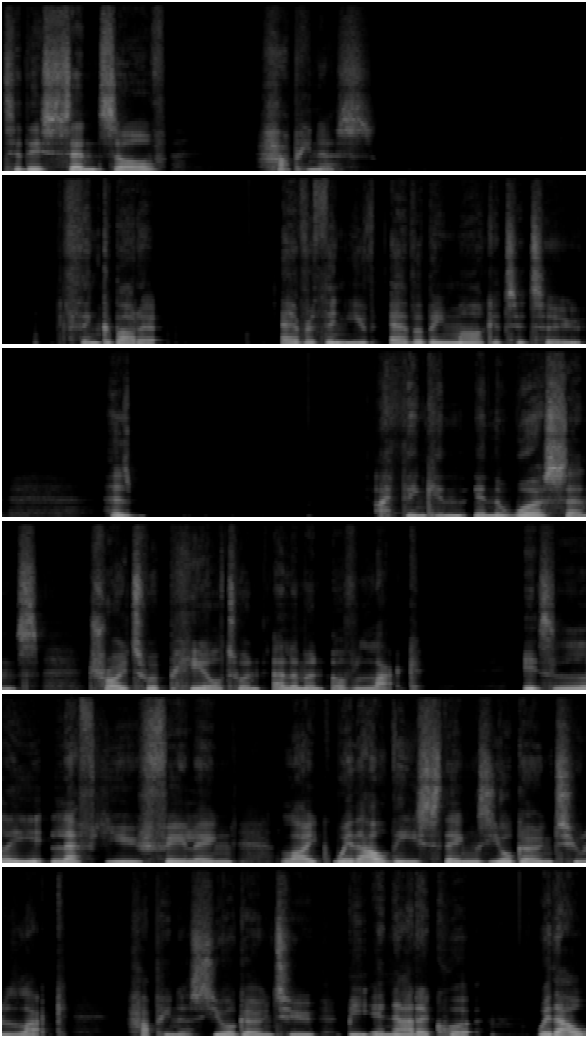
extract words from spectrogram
to this sense of happiness. Think about it. Everything you've ever been marketed to has, I think, in, in the worst sense, tried to appeal to an element of lack. It's le- left you feeling like without these things, you're going to lack happiness. You're going to be inadequate without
